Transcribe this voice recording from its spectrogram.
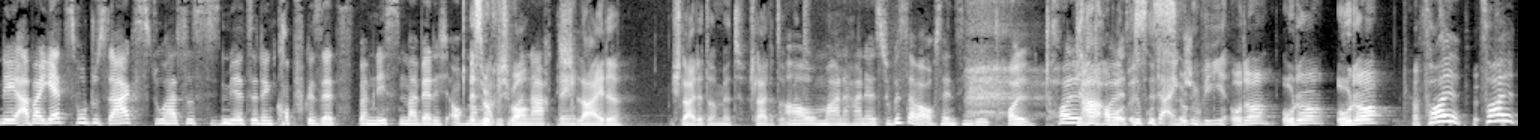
nee, aber jetzt, wo du sagst, du hast es mir jetzt in den Kopf gesetzt, beim nächsten Mal werde ich auch noch Ist mal wirklich drüber wahr. nachdenken. Ich leide. Ich leide damit. Ich leide damit. Oh Mann, Hannes, du bist aber auch sensibel. Toll, toll, Ja, toll. aber ist eine es gute ist Eigenschaft. irgendwie, oder? Oder? Oder? Voll, voll,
